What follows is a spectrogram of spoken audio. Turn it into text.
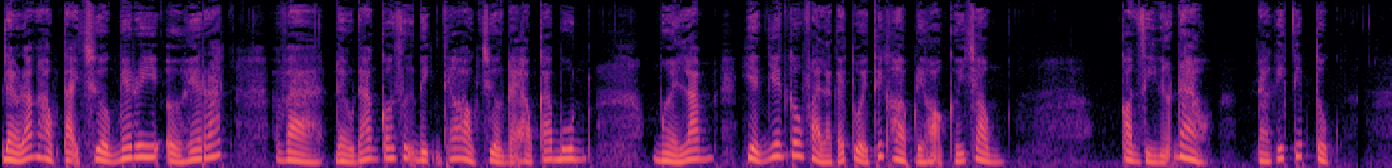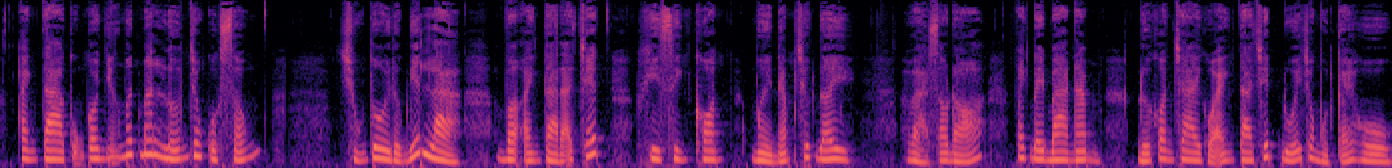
đều đang học tại trường Mary ở Herat và đều đang có dự định theo học trường Đại học Kabul. 15 hiển nhiên không phải là cái tuổi thích hợp để họ cưới chồng. Còn gì nữa nào? Nagit tiếp tục. Anh ta cũng có những mất mát lớn trong cuộc sống. Chúng tôi được biết là vợ anh ta đã chết khi sinh con 10 năm trước đây. Và sau đó, cách đây 3 năm, đứa con trai của anh ta chết đuối trong một cái hồ.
